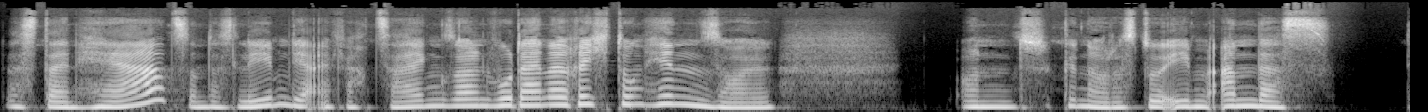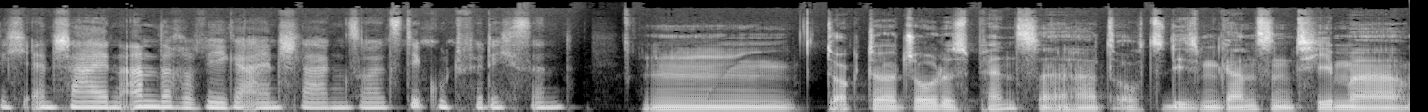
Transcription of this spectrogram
dass dein Herz und das Leben dir einfach zeigen sollen, wo deine Richtung hin soll. Und genau, dass du eben anders dich entscheiden, andere Wege einschlagen sollst, die gut für dich sind. Mm, Dr. Joe Dispenza hat auch zu diesem ganzen Thema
